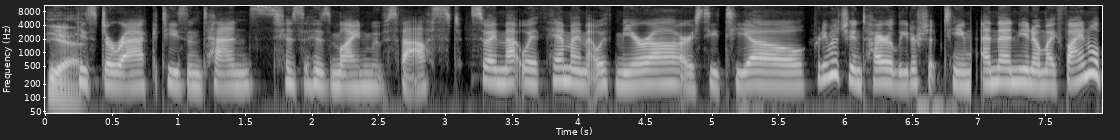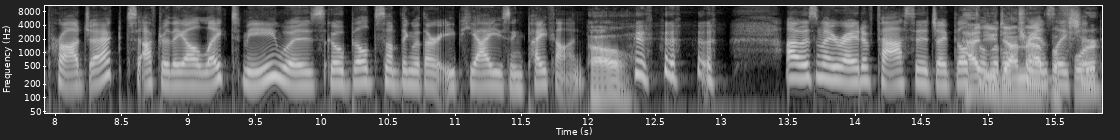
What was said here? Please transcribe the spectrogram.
yeah. He's direct. He's intense. His his mind moves fast. So I met with him. I met with Mira, our CTO, pretty much the entire leadership team. And then you know my final project after they all liked me was go build something with our API using Python. Oh, that was my rite of passage. I built had a you little that translation.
